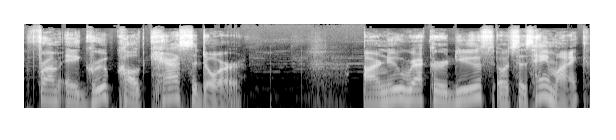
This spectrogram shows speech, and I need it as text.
from a group called Cassador. Our new record, Youth. Oh, it says, Hey, Mike.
